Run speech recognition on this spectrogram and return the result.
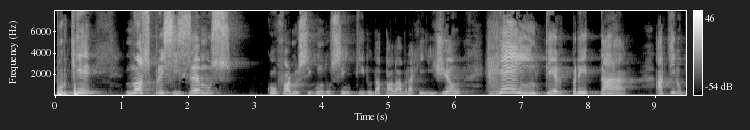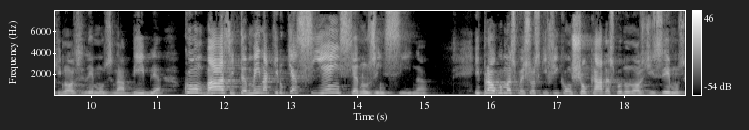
porque nós precisamos, conforme o segundo sentido da palavra religião, reinterpretar aquilo que nós lemos na Bíblia com base também naquilo que a ciência nos ensina. E para algumas pessoas que ficam chocadas quando nós dizemos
